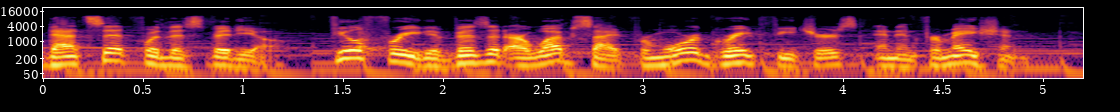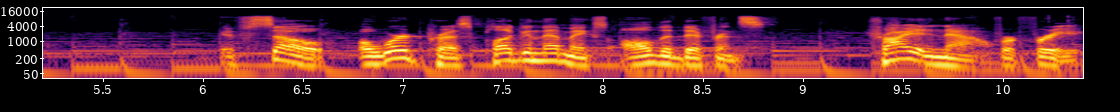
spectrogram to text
That's it for this video feel free to visit our website for more great features and information. If-So, a WordPress plugin that makes all the difference. Try it now for free.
